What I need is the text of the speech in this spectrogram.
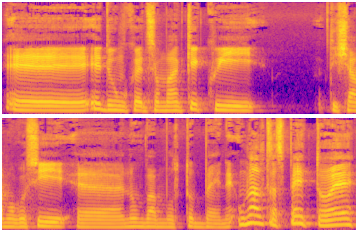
E, e dunque, insomma, anche qui, diciamo così, eh, non va molto bene. Un altro aspetto è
